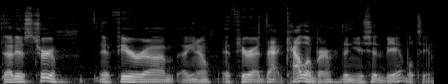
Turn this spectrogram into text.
that is true. If you're, um, you know, if you're at that caliber, then you should be able to.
